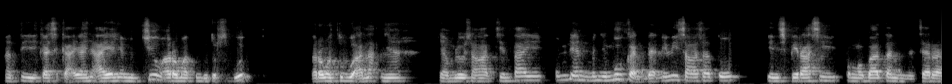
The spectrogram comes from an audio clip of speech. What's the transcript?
Nanti dikasih ke ayahnya. Ayahnya mencium aroma tubuh tersebut. Aroma tubuh anaknya yang beliau sangat cintai, kemudian menyembuhkan. Dan ini salah satu inspirasi pengobatan dengan cara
